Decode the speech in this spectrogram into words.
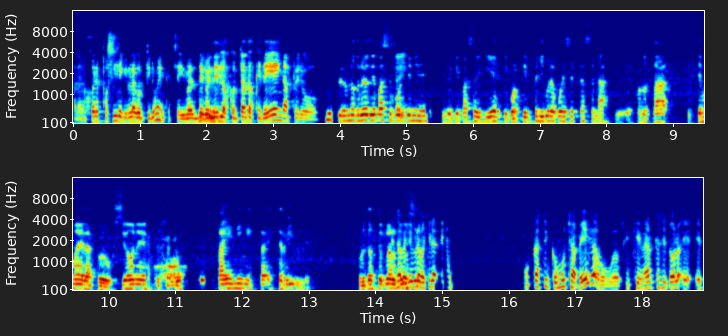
a lo mejor es posible que no la continúen, ¿cachai? Depender de los contratos que tengan, pero Sí, pero no creo que pase por Sí. Depp. Si lo que pasa hoy día es que cualquier película puede ser cancelada. Si en el fondo está el tema de las producciones, presupuesto, timing está, es terrible. Por lo tanto, claro, no película, sabes- imagínate, tiene un, un casting con mucha pega, po, en general casi todo, lo- eh, es,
